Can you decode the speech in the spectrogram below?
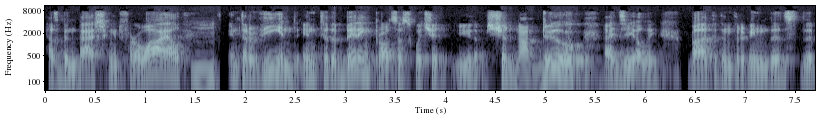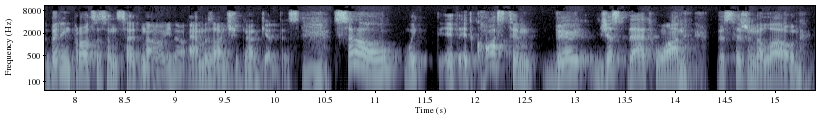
has been bashing it for a while, mm. intervened into the bidding process, which it you know should not do ideally, but it intervened in the bidding process and said no, you know Amazon should not get this. Mm. So we it, it cost him very just that one decision alone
